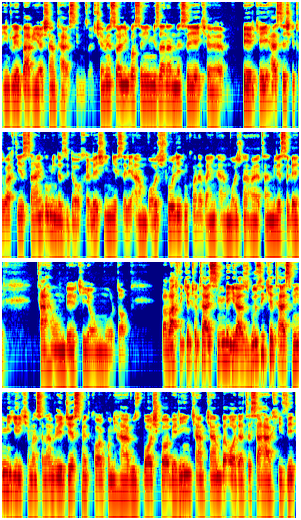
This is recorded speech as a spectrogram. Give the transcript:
این روی بقیهش هم تاثیر می‌ذاره. چه مثالی واسه این می‌زنن؟ مثل یک برکه‌ای هستش که تو وقتی یه سنگ رو میندازی داخلش این یه سری امواج تولید می‌کنه و این امواج نهایتا می‌رسه به ته اون برکه یا اون مرداب. و وقتی که تو تصمیم بگیری از روزی که تصمیم می‌گیری که مثلا روی جسمت کار کنی هر روز باشگاه برین کم کم به عادت سحرخیزیت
